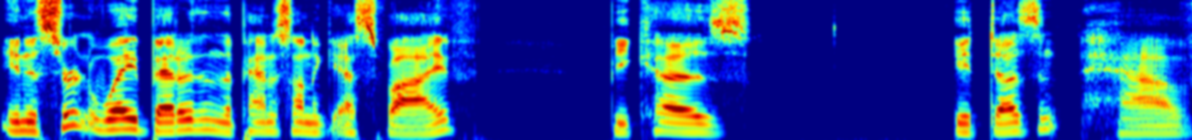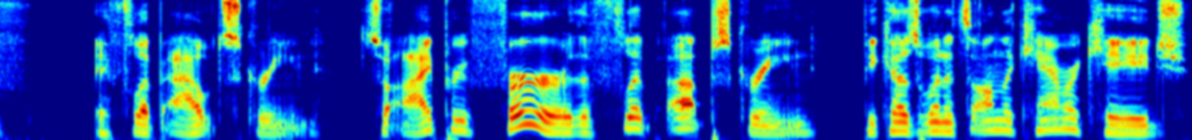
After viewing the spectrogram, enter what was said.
in a certain way better than the Panasonic S5 because it doesn't have a flip out screen. So I prefer the flip up screen because when it's on the camera cage,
